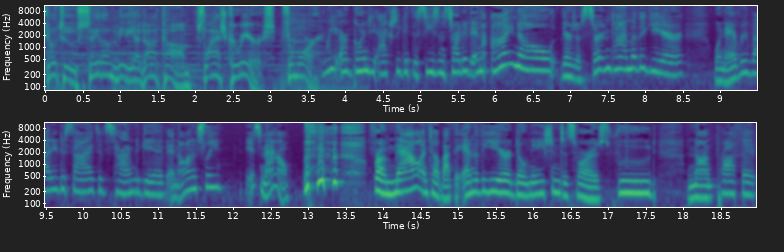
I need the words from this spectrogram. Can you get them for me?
Go to salemmedia.com slash careers for more. We are going to actually get the season started, and I know there's a certain time of the year when everybody decides it's time to give, and honestly, it's now. From now until about the end of the year, donations as far as food, nonprofit,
